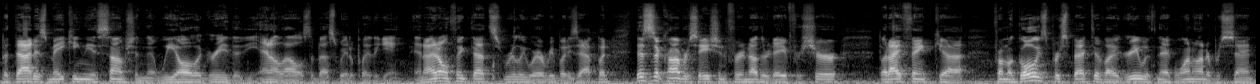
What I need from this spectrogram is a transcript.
But that is making the assumption that we all agree that the NLL is the best way to play the game. And I don't think that's really where everybody's at. But this is a conversation for another day for sure. But I think uh, from a goalie's perspective, I agree with Nick 100%.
